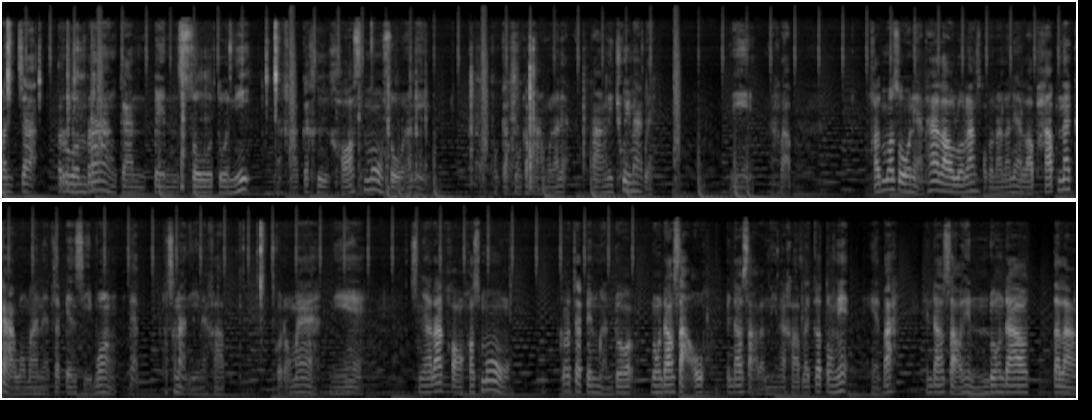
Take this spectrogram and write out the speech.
มันจะรวมร่างกันเป็นโซตัวนี้นะครับ ก็คือคอสโมโซนั่นเองผมกลับผมกระพังหมดแล้วเนี่ยฟางนี่ช่วยมากเลย นี่นะครับคอสโมโซเนี่ย ถ้าเรารวมร่างสองตัวนั้นแล้วเนี่ย เราพับหน้ากากลงมาเนี่ย จะเป็นสีม่วงแบบลักษณะนี้นะครับ กดออกมา นี่สัญลักษณ์ของคอสโมก็จะเป็นเหมือนดวงดวงดาวเสาเป็นดาวเสาแบบนี้นะครับ แล้วก็ตรงนี้เห็นปะเห็นดาวเสาเห็นดวงดาวตาราง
